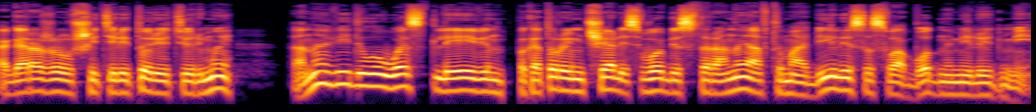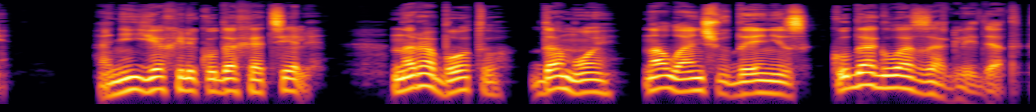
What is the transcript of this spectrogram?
огораживавший территорию тюрьмы, она видела Уэст-Лейвин, по которой мчались в обе стороны автомобили со свободными людьми. Они ехали куда хотели. На работу, домой, на ланч в Деннис, куда глаза глядят.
